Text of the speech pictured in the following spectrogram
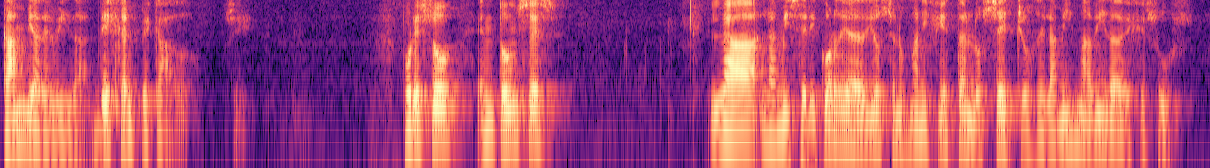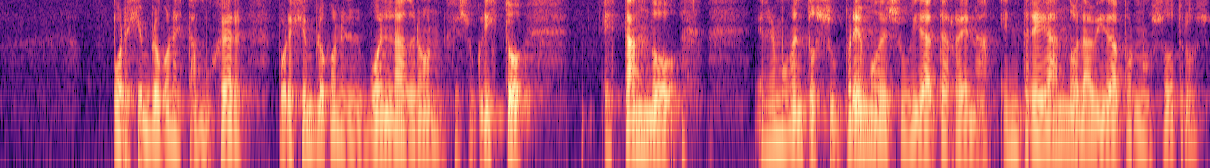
cambia de vida, deja el pecado. Por eso entonces la misericordia de Dios se nos manifiesta en los hechos de la misma vida de Jesús. Por ejemplo, con esta mujer, por ejemplo, con el buen ladrón, Jesucristo estando en el momento supremo de su vida terrena, entregando la vida por nosotros,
